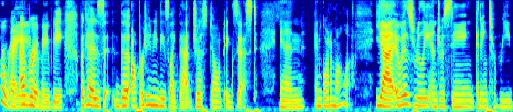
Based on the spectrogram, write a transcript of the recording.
or right. whatever it may be, because the opportunities like that just don't exist in in Guatemala. Yeah, it was really interesting getting to read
